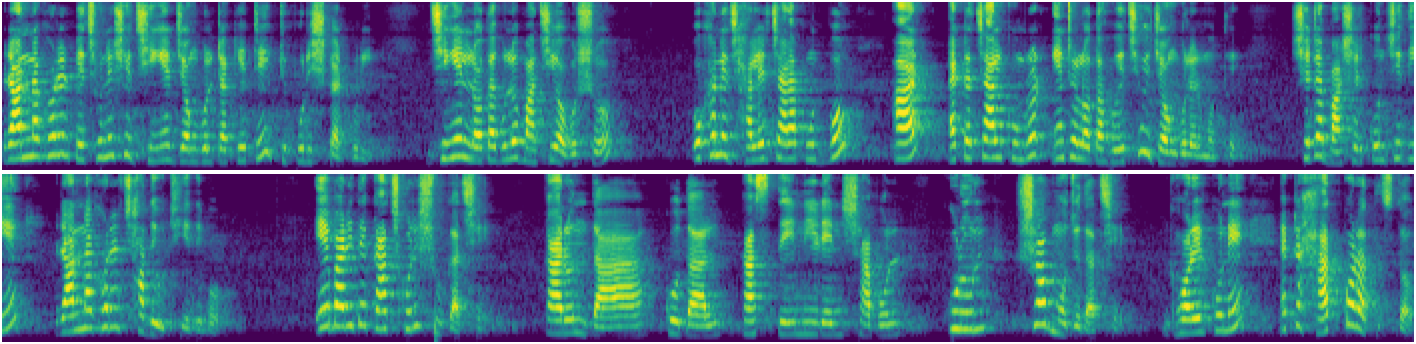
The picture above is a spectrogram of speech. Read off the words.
রান্নাঘরের পেছনে সে ঝিঙের জঙ্গলটা কেটে একটু পরিষ্কার করি। ঝিঙের লতাগুলো বাঁচিয়ে অবশ্য ওখানে ঝালের চারা পুঁতব আর একটা চাল কুমড়োর এঁটো লতা হয়েছে ওই জঙ্গলের মধ্যে। সেটা বাঁশের কঞ্চি দিয়ে রান্নাঘরের ছাদে উঠিয়ে দেব। এ বাড়িতে কাজ করে সুখ আছে। কারণ দা, কোদাল, কাস্তে, নিড়েন, শাবল, কুড়ুল সব মজুদ আছে। ঘরের কোণে একটা হাত করা স্তক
